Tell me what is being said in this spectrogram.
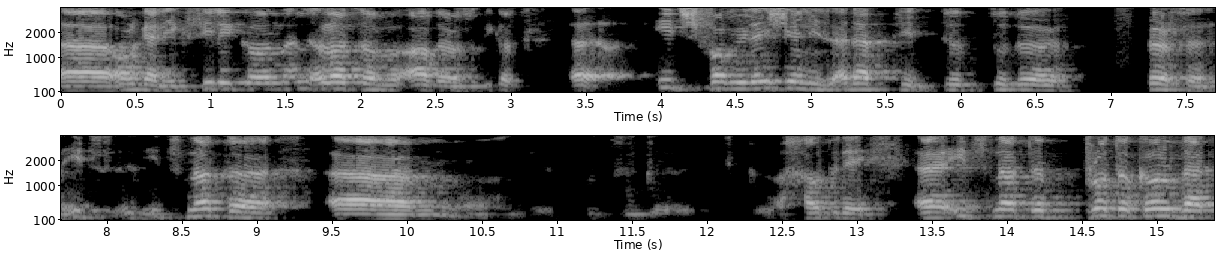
uh, organic silicone, and a lot of others, because each formulation is adapted to, to the person. It's, it's not a, um, how today, uh, it's not a protocol that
